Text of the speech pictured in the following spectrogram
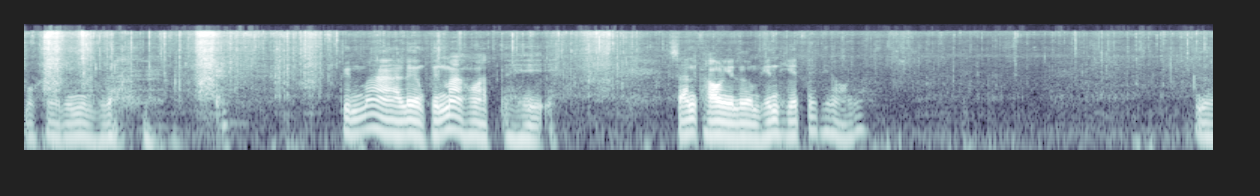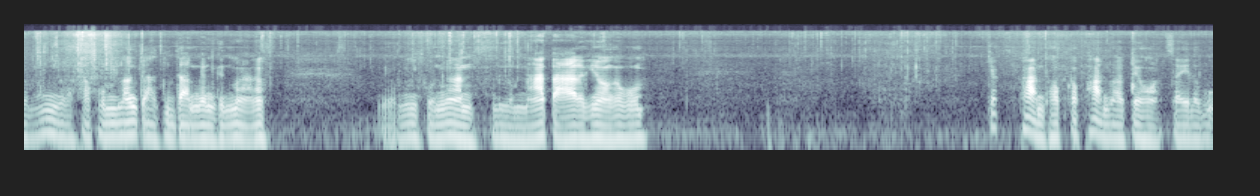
บ่เคยได้ยินเลย ขึ้นมาเริ่มขึ้นมาหอดเฮ้สันเขานี่เริ่มเห็นเห็ดได้พี่น้องเริ่มนี่แหละครับ ผมหลังจากที่ดันกันขึ้นมาเดี๋ยวมีผลงานเริ่มหน้าตาเลยพี่น้องครับผมจักผ่านท็อปกับผ่านวาเตหอดใส่ระบุ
